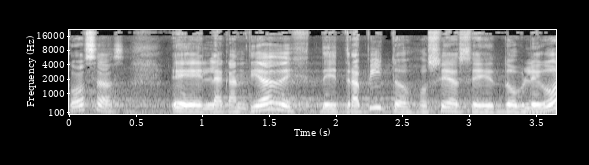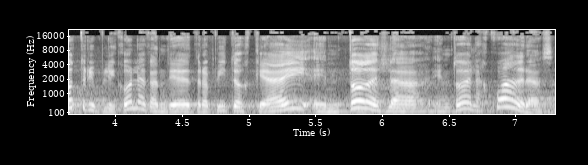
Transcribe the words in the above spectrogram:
cosas. Eh, la cantidad de, trapitos, o sea, se doblegó, triplicó la cantidad de trapitos que hay en todas, las, en todas las cuadras.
